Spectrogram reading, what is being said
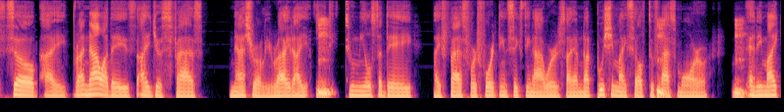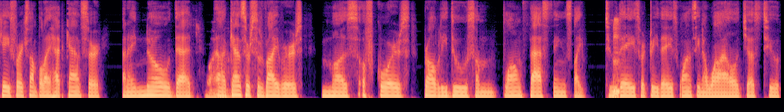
so i right nowadays i just fast naturally, right? I mm. eat two meals a day. I fast for 14, 16 hours. I am not pushing myself to mm. fast more. Mm. And in my case, for example, I had cancer, and I know that uh, wow. uh, cancer survivors must, of course, probably do some long fastings, like two mm. days or three days once in a while, just to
